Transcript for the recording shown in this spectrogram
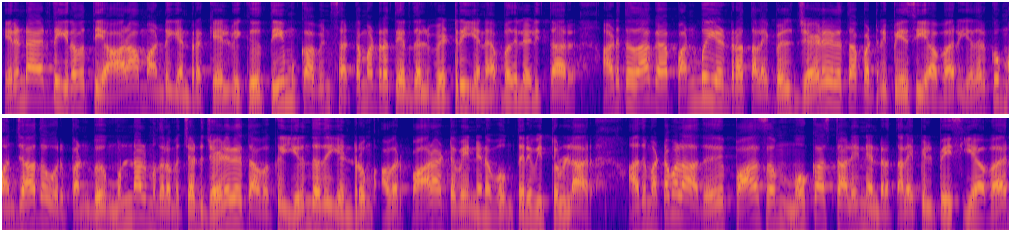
இரண்டாயிரத்தி இருபத்தி ஆறாம் ஆண்டு என்ற கேள்விக்கு திமுகவின் சட்டமன்ற தேர்தல் வெற்றி என பதிலளித்தார். அடுத்ததாக பண்பு என்ற தலைப்பில் ஜெயலலிதா பற்றி பேசிய பேசிய அவர் எதற்கும் அஞ்சாத ஒரு பண்பு முன்னாள் முதலமைச்சர் ஜெயலலிதாவுக்கு இருந்தது என்றும் அவர் பாராட்டுவேன் எனவும் தெரிவித்துள்ளார். அது மட்டுமல்லாது பாசம் மு. ஸ்டாலின் என்ற தலைப்பில் பேசிய அவர்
